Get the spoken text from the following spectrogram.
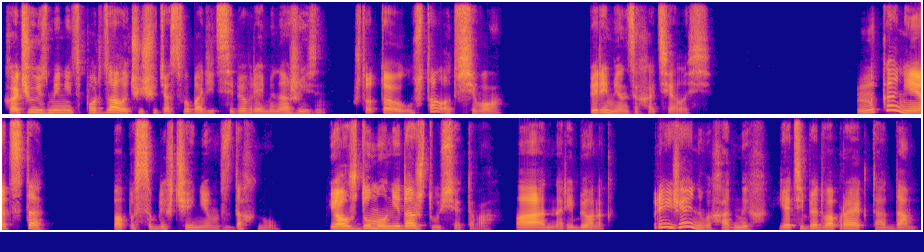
Хочу изменить спортзал и чуть-чуть освободить себе время на жизнь. Что-то устал от всего. Перемен захотелось. «Наконец-то!» Папа с облегчением вздохнул. «Я уж думал, не дождусь этого. Ладно, ребенок, приезжай на выходных, я тебе два проекта отдам.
